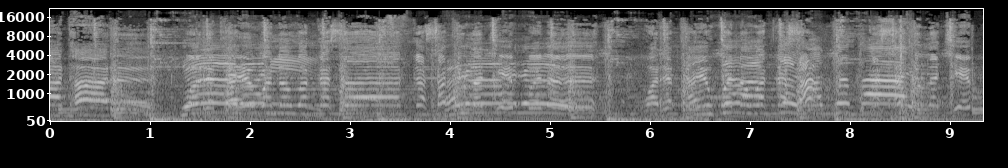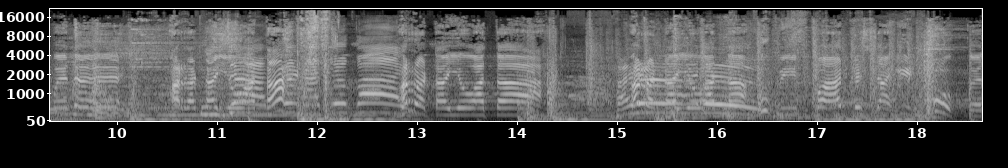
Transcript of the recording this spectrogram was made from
आधार. वरथाय वनव कसा कसा तुला झेपल? वरथाय वनव कसा कसा तुला झेपल? मराठा यो आता. मराठा यो आता. मराठा यो आता. उभी पाठशाही ठोकल.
